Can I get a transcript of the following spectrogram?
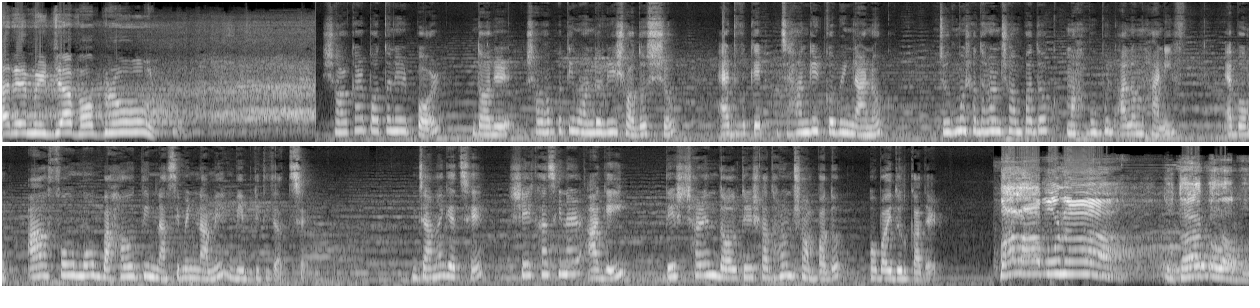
আরে মির্জা ফখরুল। সরকার পতনের পর দলের সভাপতি মণ্ডলীর সদস্য অ্যাডভোকেট জাহাঙ্গীর কবির নানক যুগ্ম সাধারণ সম্পাদক মাহবুবুল আলম হানিফ এবং আফৌম বাহাউদ্দিন নাসিমের নামে বিবৃতি যাচ্ছে। জানা গেছে শেখ হাসিনার আগেই দেশ ছাড়েন দলটির সাধারণ সম্পাদক ওবায়দুল কাদের। পালাবো না! কোথায় পালাবো?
